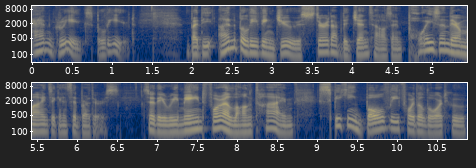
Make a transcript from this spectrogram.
and Greeks believed. But the unbelieving Jews stirred up the Gentiles and poisoned their minds against the brothers. So they remained for a long time, speaking boldly for the Lord, who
